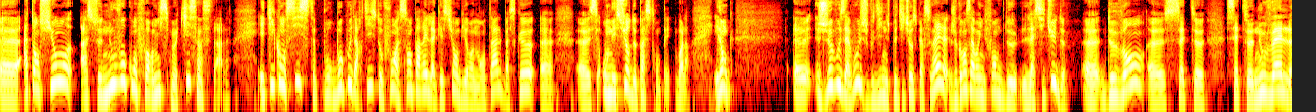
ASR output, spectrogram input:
Euh, attention à ce nouveau conformisme qui s'installe et qui consiste pour beaucoup d'artistes au fond à s'emparer de la question environnementale parce que euh, euh, on est sûr de pas se tromper. Voilà. Et donc euh, je vous avoue, je vous dis une petite chose personnelle, je commence à avoir une forme de lassitude euh, devant euh, cette cette nouvelle,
